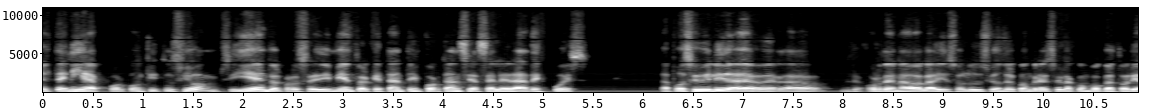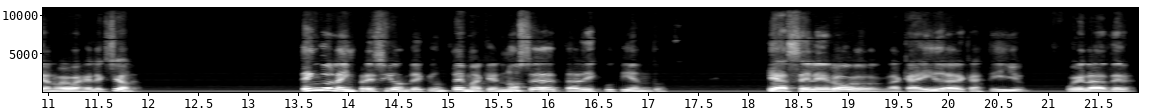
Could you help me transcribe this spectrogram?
Él tenía por constitución, siguiendo el procedimiento al que tanta importancia se le da después, la posibilidad de haber ordenado la disolución del Congreso y la convocatoria a nuevas elecciones. Tengo la impresión de que un tema que no se está discutiendo, que aceleró la caída de Castillo, fue la, de,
